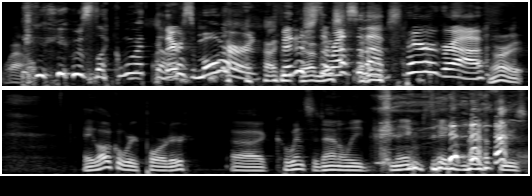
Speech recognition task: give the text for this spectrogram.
Wow. he was like, "What the?" There's more. Finish I the missed- rest of I that paragraph. All right. A local reporter, uh, coincidentally named Dave Matthews,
